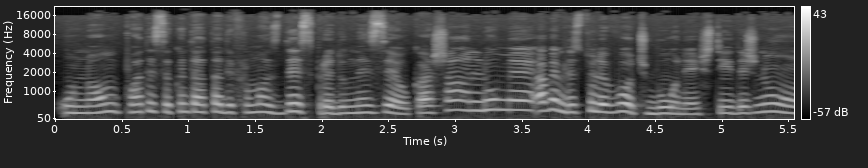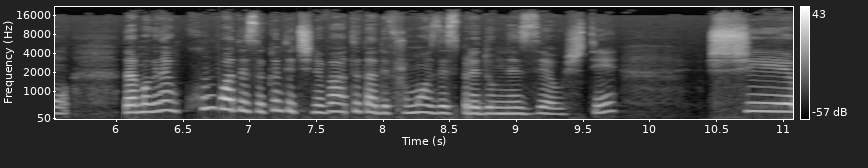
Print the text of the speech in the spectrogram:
un om poate să cânte atât de frumos despre Dumnezeu, că așa în lume avem destule voci bune, știi? Deci nu... Dar mă gândeam cum poate să cânte cineva atât de frumos despre Dumnezeu, știi? Și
